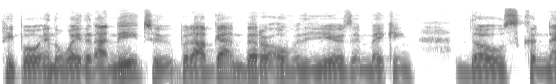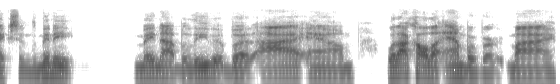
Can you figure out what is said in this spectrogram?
people in the way that I need to, but I've gotten better over the years in making those connections. Many may not believe it, but I am what I call an ambivert. My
